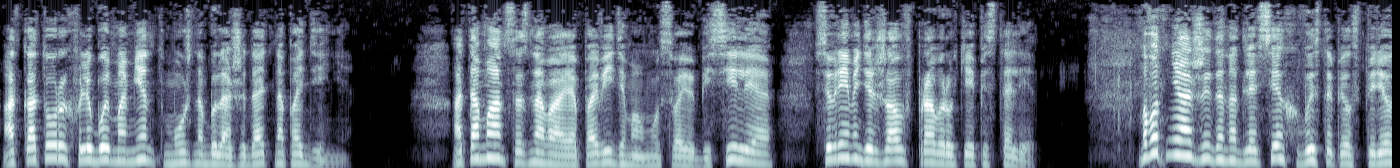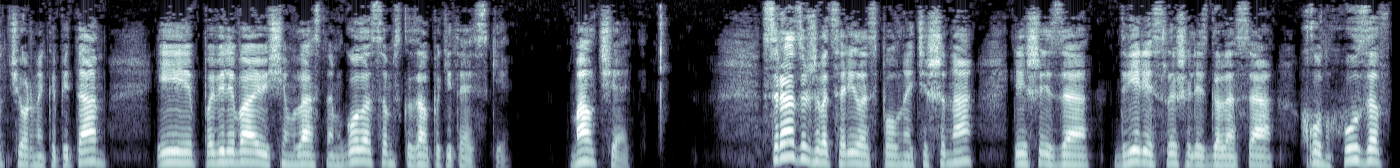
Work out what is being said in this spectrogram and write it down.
от которых в любой момент можно было ожидать нападения. Атаман, сознавая, по-видимому, свое бессилие, все время держал в правой руке пистолет. Но вот неожиданно для всех выступил вперед черный капитан и повелевающим властным голосом сказал по-китайски «Молчать». Сразу же воцарилась полная тишина, лишь из-за двери слышались голоса хунхузов,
